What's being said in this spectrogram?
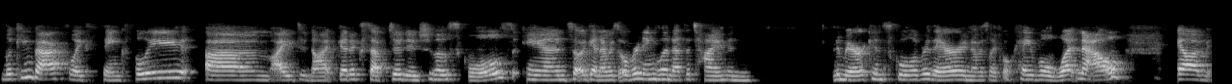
looking back like thankfully um, i did not get accepted into those schools. And so again i was over in england at the time in an american school over there. And i was like okay well what now? Um,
